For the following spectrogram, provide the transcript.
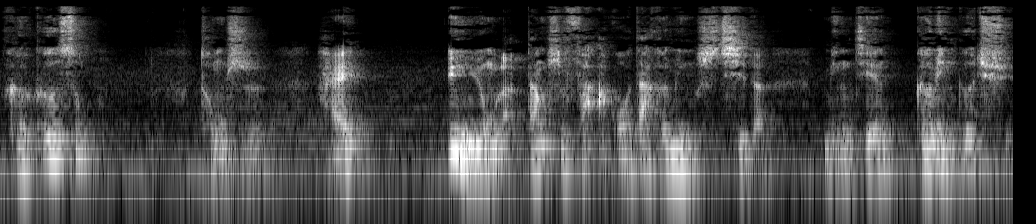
和歌颂，同时还运用了当时法国大革命时期的民间革命歌曲。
